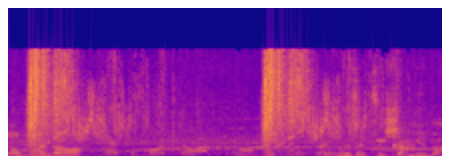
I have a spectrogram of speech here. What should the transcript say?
绕过去看看啊，该不会在最下面吧？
